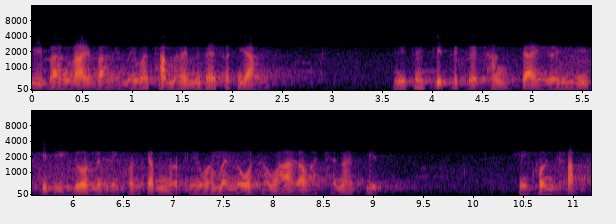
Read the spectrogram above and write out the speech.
ดีบ้างร้ายบ้างเห็นไหมว่าทำอะไรไม่ได้สักอย่าง นี่ถ้าจิตจะเกิดทางใจก็จะมีจิตอีกดวงหนึ่งเป็นคนกำหนดเรียกว่ามโนทวารวัชนะจิต เป็นคนสับส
